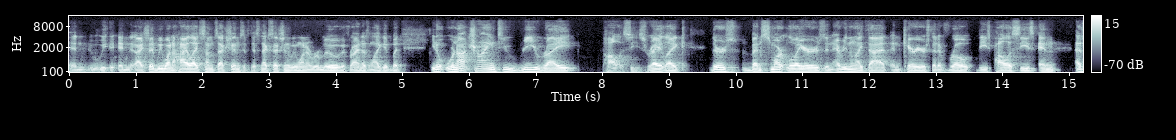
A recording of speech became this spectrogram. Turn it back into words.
and we and I said we want to highlight some sections. If this next section we want to remove, if Ryan doesn't like it, but you know, we're not trying to rewrite policies, right? Like there's been smart lawyers and everything like that and carriers that have wrote these policies. And as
